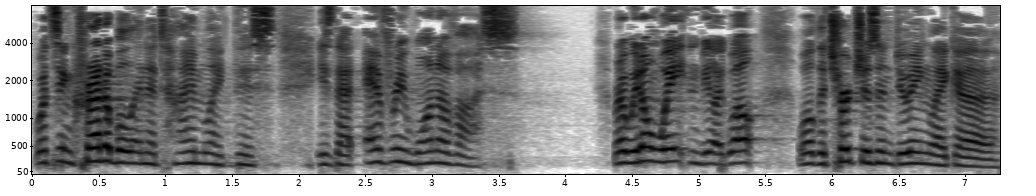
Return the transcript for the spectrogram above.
What's incredible in a time like this is that every one of us, right, we don't wait and be like, well, well, the church isn't doing like a,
